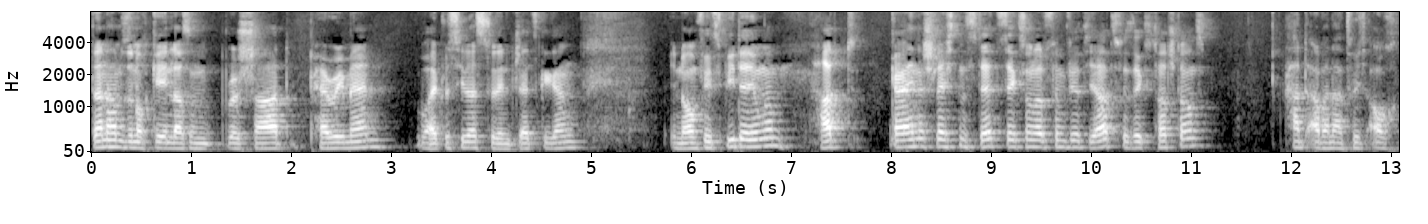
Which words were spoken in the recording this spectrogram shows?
Dann haben sie noch gehen lassen Brashard Perryman, Wide Receivers, zu den Jets gegangen. Enorm viel Speed, der Junge. Hat keine schlechten Stats, 645 Yards für 6 Touchdowns. Hat aber natürlich auch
